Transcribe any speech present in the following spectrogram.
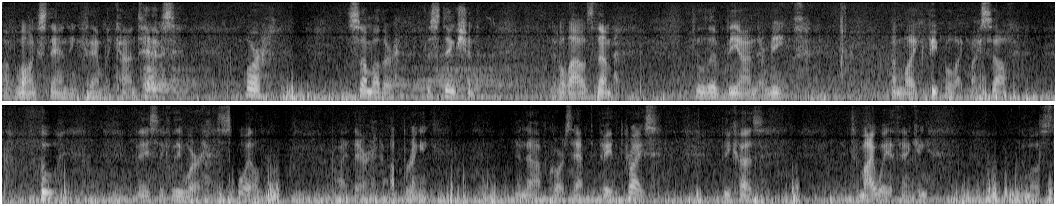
of long-standing family contacts or some other distinction that allows them to live beyond their means. Unlike people like myself who basically were spoiled by their upbringing and now of course have to pay the price because to my way of thinking the most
